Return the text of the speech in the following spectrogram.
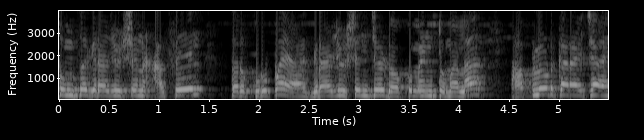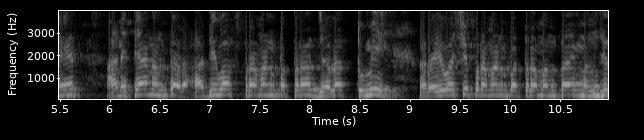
तुमचं ग्रॅज्युएशन असेल तर कृपया ग्रॅज्युएशनचे डॉक्युमेंट तुम्हाला अपलोड करायचे आहेत. आणि त्यानंतर आदिवास प्रमाणपत्र ज्याला तुम्ही रहिवासी प्रमाणपत्र म्हणताय म्हणजे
